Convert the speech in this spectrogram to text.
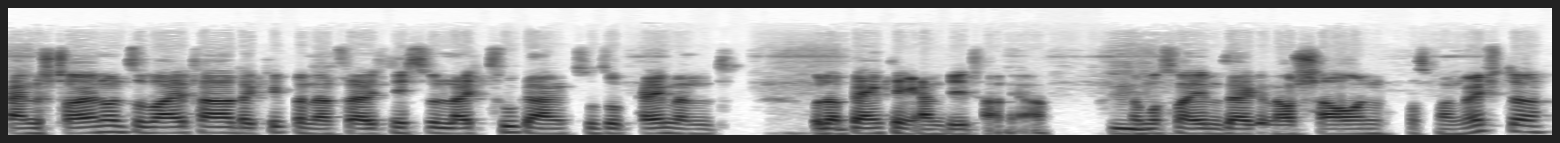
keine Steuern und so weiter. Da kriegt man dann vielleicht nicht so leicht Zugang zu so Payment- oder Banking-Anbietern, ja. Mhm. Da muss man eben sehr genau schauen, was man möchte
